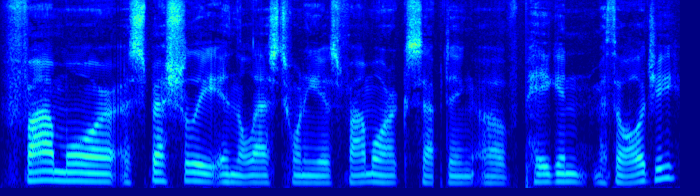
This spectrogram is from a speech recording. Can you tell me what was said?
far more, especially in the last 20 years, far more accepting of pagan mythology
